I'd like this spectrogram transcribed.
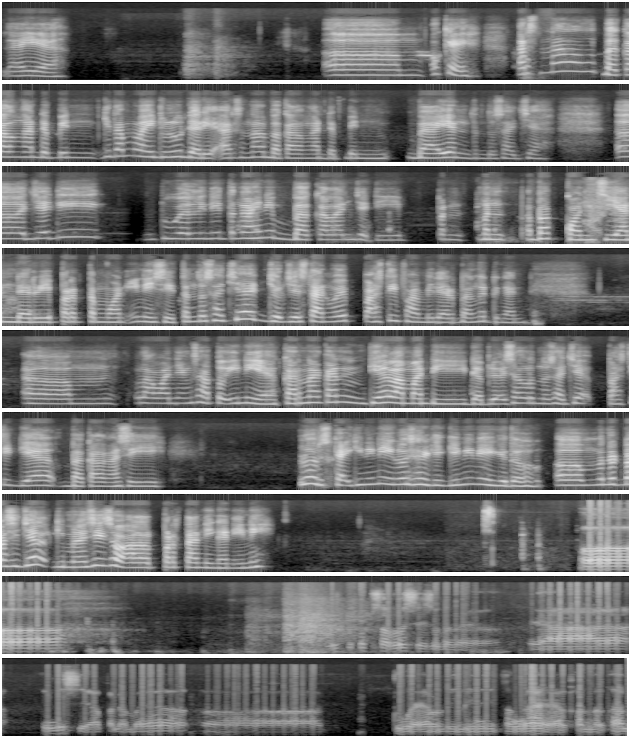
Lah ya. Em, Oke, Arsenal bakal ngadepin. Kita mulai dulu dari Arsenal bakal ngadepin Bayern tentu saja. Eh, jadi dua lini tengah ini bakalan jadi pen- men- apa kuncian dari pertemuan ini sih. Tentu saja George Stanway pasti familiar banget dengan em, lawan yang satu ini ya, karena kan dia lama di WSL tentu saja pasti dia bakal ngasih lu harus kayak gini nih, lu harus kayak gini nih gitu. Em, menurut Mas Ijal gimana sih soal pertandingan ini? ini cukup seru sih sebenarnya ya ini sih apa namanya eh, duel di lini tengah ya karena kan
